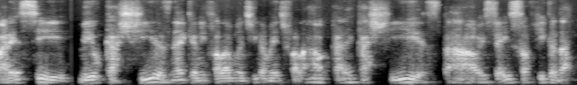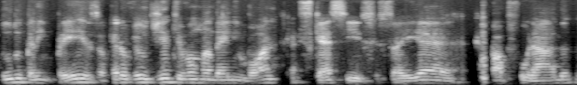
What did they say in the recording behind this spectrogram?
parece meio Caxias, né? Que a gente falava antigamente, falar, ah, o cara é Caxias, tal, isso aí só fica dar tudo pela empresa, eu quero ver o dia que vão mandar ele embora. Esquece isso, isso aí é, é papo furado,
